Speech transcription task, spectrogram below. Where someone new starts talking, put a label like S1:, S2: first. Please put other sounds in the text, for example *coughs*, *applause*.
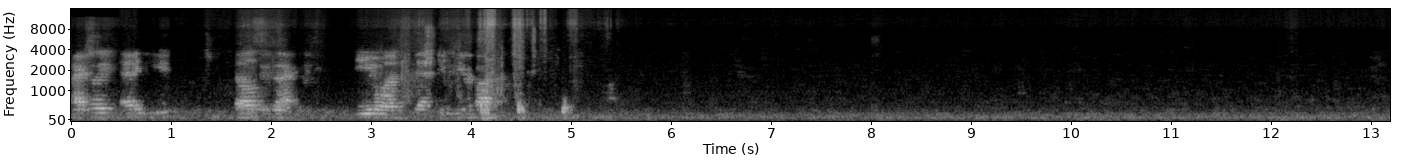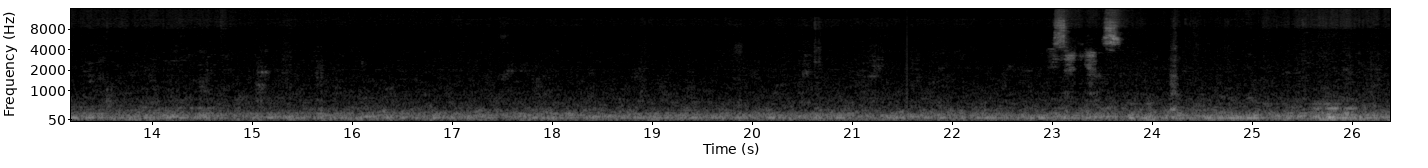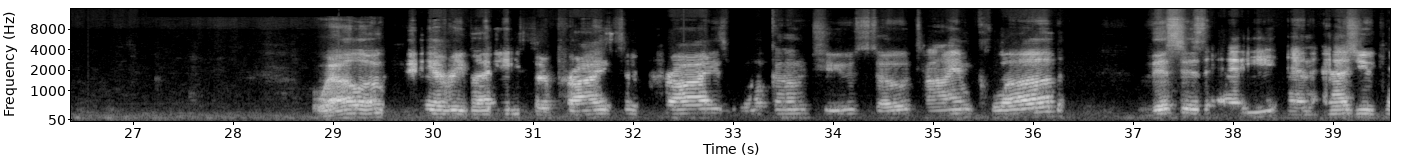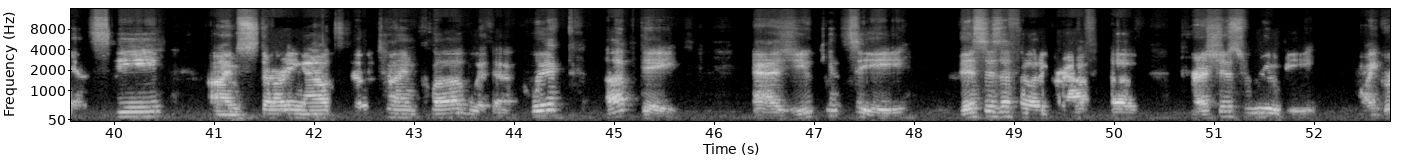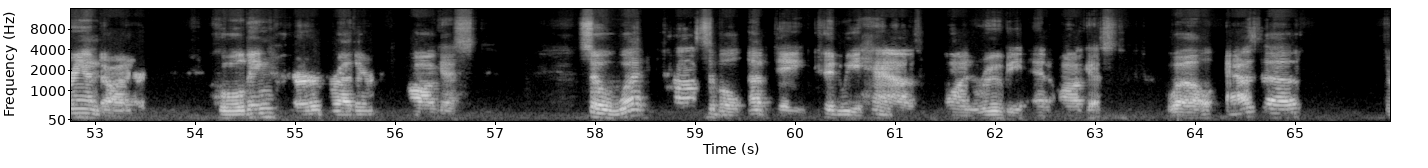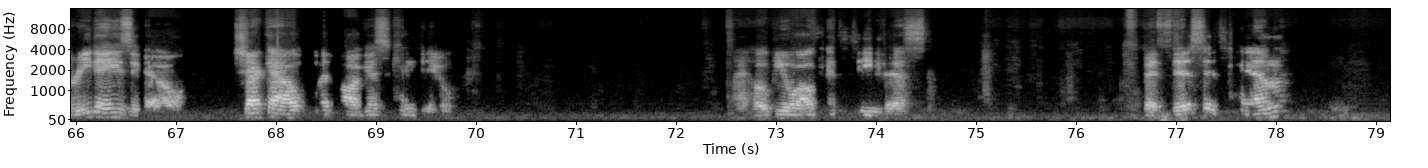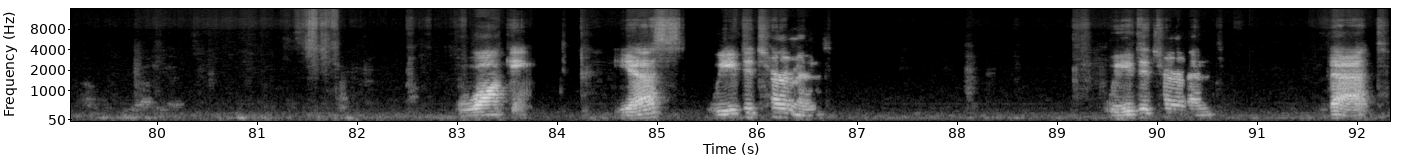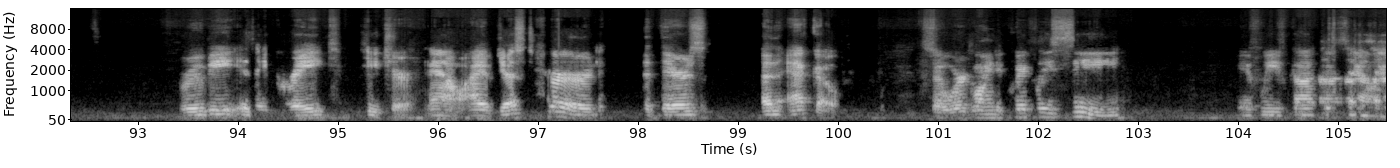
S1: Actually, Eddie, you tell us exactly. Do you want that to be about?
S2: Well, okay, everybody. Surprise, surprise. Welcome to Sew Time Club. This is Eddie, and as you can see, I'm starting out Sew Time Club with a quick update. As you can see, this is a photograph of Precious Ruby, my granddaughter, holding her brother August. So, what possible update could we have on Ruby and August? Well, as of three days ago, check out what August can do. I hope you all can see this. But this is him walking. Yes, we've determined we determined that Ruby is a great teacher. Now, I have just heard that there's an echo. So we're going to quickly see if we've got the sound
